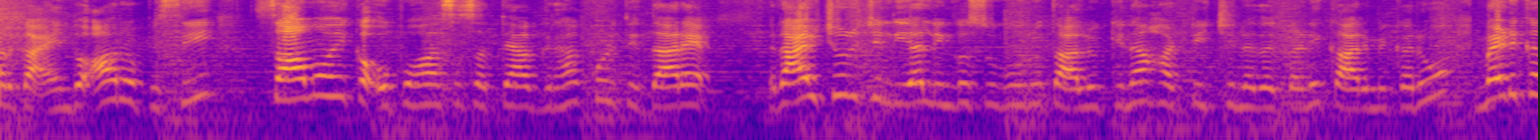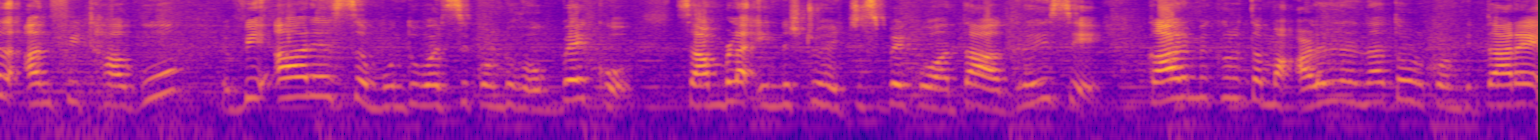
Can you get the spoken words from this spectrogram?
ವರ್ಗ ಎಂದು ಆರೋಪಿಸಿ ಸಾಮೂಹಿಕ ಉಪವಾಸ ಸತ್ಯಾಗ್ರಹ ಕುಳಿತಿದ್ದಾರೆ. ರಾಯಚೂರು ಜಿಲ್ಲೆಯ ಲಿಂಗಸುಗೂರು ತಾಲೂಕಿನ ಹಟ್ಟಿ ಚಿನ್ನದ ಗಣಿ ಕಾರ್ಮಿಕರು ಮೆಡಿಕಲ್ ಅನ್ಫಿಟ್ ಹಾಗೂ ವಿಆರ್ಎಸ್ ಮುಂದುವರಿಸಿಕೊಂಡು ಹೋಗಬೇಕು. ಸಂಬಳ ಇನ್ನಷ್ಟು ಹೆಚ್ಚಿಸಬೇಕು ಅಂತ ಆಗ್ರಹಿಸಿ ಕಾರ್ಮಿಕರು ತಮ್ಮ ಅಳಲನ್ನ ತೋಡ್ಕೊಂಡಿದ್ದಾರೆ.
